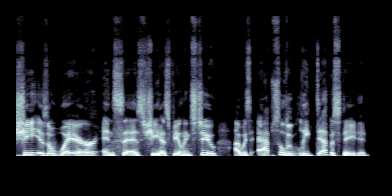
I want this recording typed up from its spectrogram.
She is aware and says she has feelings too. I was absolutely devastated.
